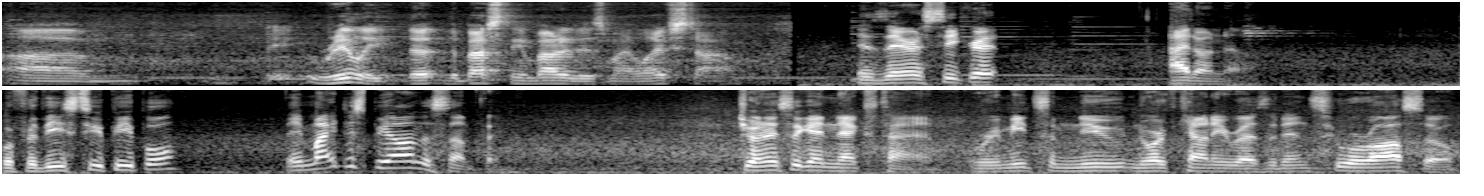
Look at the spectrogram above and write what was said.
Um, really, the, the best thing about it is my lifestyle. Is there a secret? I don't know. But for these two people, they might just be onto something. Join us again next time, where we meet some new North County residents who are also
